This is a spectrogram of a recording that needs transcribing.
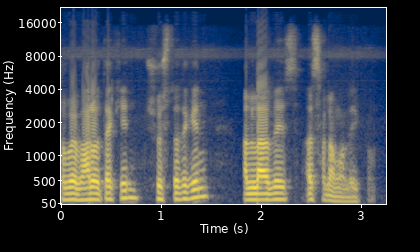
সবাই ভালো থাকেন, সুস্থ থাকেন। আল্লাহ হাফেজ, আসসালামু আলাইকুম।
